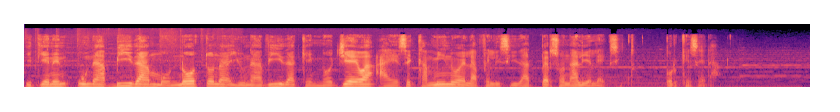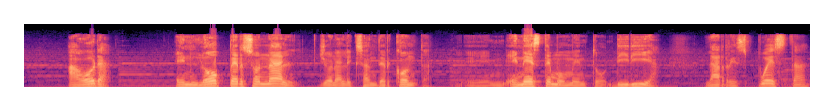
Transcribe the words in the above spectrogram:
y tienen una vida monótona y una vida que no lleva a ese camino de la felicidad personal y el éxito? ¿Por qué será? Ahora, en lo personal, John Alexander Conta, en, en este momento diría, la respuesta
